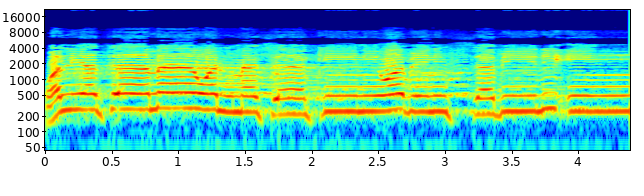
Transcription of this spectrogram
واليتامى والمساكين وابن السبيل إن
